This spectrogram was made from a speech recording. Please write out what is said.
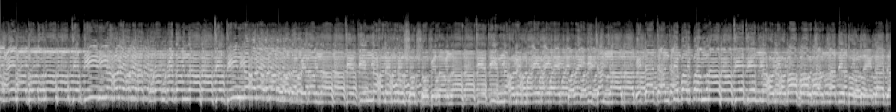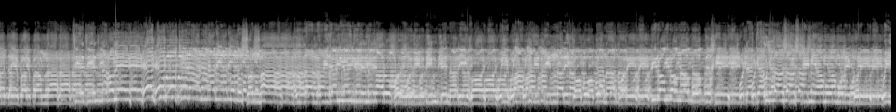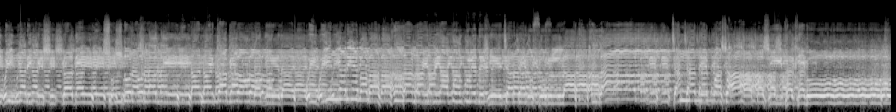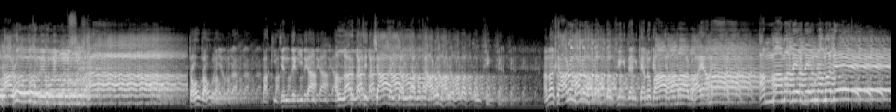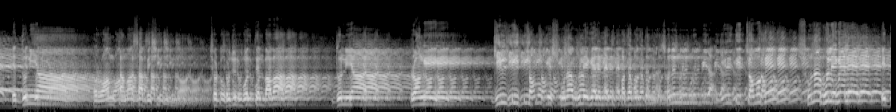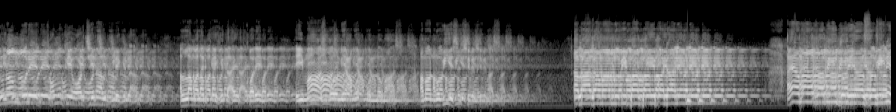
মনুষ্যত্ব পেলাম না। যেদিন না হলে মায়ের পায়ের তলায় যে জান্নাত, এটা জানতে পারতাম না। যেদিন না হলে বাবা জান্নাতের দরজা এটা জানতে পারতাম না। যেদিন না হলে সম্মান আল্লাহ নবী জানিয়ে দিলেন কারও ঘরে যদি তিনটে নারী হয়, ওই বাপ যদি তিন নারীকে অবজ্ঞা না করে, বিরক্ত না বোধ দেখে ওটাকে আল্লাহ সৃষ্টি নিয়ামত মনে করে, ওই তিন নারীকে শিক্ষা দিয়ে, সুন্দর আখলাক দিয়ে, তার নিকা বিবাহটা দিয়ে দেয়। ওই তিন নারীর বাবা আল্লাহ নবী তুই আগুন তুলে দেখিয়েছে, আর আমি রাসূলুল্লাহ, আল্লাহ জান্নাতে পাশাপাশি থাকিব। আরও জোরে বলুন বাকি জিন্দগিটা আল্লাহর কাছে চাই যে আল্লাহ আমাকে আরও ভালো হওয়ার তৌফিক দেন। আমাকে আরও ভালো হওয়ার তৌফিক দেন। কেন বাপ আমার, ভাই আমার, আম্মা আমাদের, বোন আমাদের? এ দুনিয়ার রং তামাশা বেশি দিন নয়। ছোট হুজুর বলতেন, বাবা দুনিয়ার রঙে গিলটি চমকে সোনা ভুলে গেলেন, একটা কথা বলতেন না। শোনেন গিলটি চমকে সোনা ভুলে গেলে এই দু নম্বরে চমকে অরিজিনাল ভুলে গেলাম। আল্লাহ আমাদেরকে হিদায়াত করেন। এই মাস বড় মাস। আমার নবী এসেছিলেন এই মাস। আমার নবী পাকে পাঠালেন। আমার দুনিয়া জমিনে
